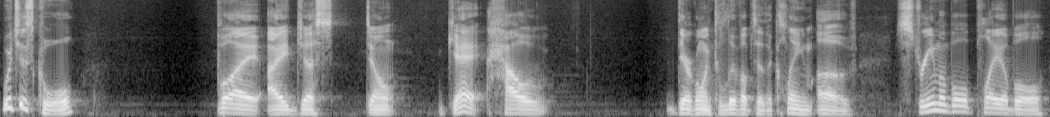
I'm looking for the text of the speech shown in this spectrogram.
which is cool but I just don't get how they're going to live up to the claim of streamable, playable,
